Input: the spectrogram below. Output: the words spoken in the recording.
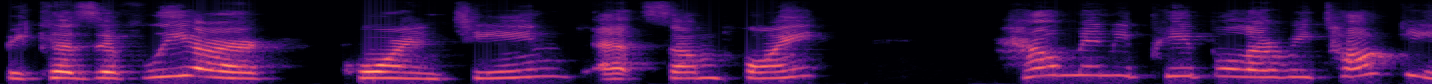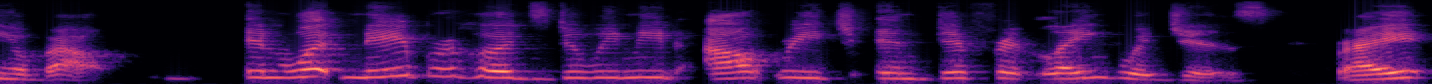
Because if we are quarantined at some point, how many people are we talking about? in what neighborhoods do we need outreach in different languages, right?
